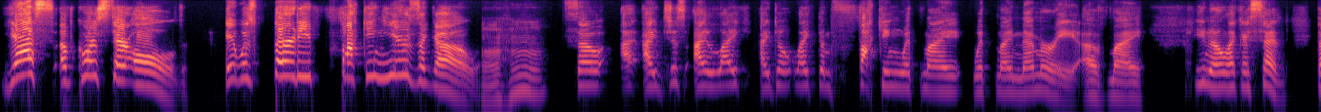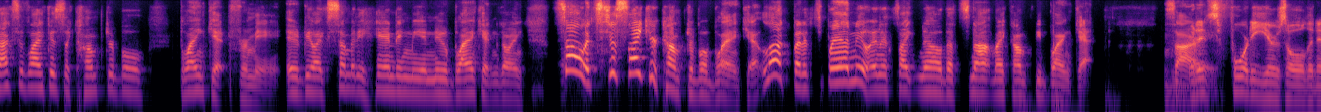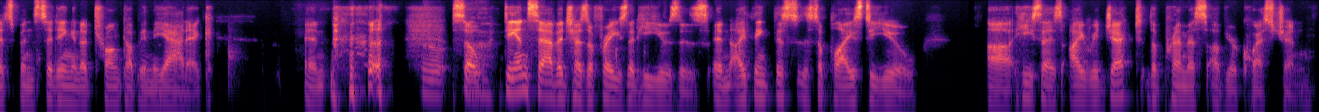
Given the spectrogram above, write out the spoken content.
Yes, of course they're old. It was 30 fucking years ago. hmm so I, I just i like i don't like them fucking with my with my memory of my you know like i said facts of life is a comfortable blanket for me. It would be like somebody handing me a new blanket and going so it's just like your comfortable blanket. Look but it's brand new. And it's like no that's not my comfy blanket. Sorry But it's 40 years old and it's been sitting in a trunk up in the attic. And so uh, Dan Savage has a phrase that he uses, and I think this this applies to you. Uh, he says, "I reject the premise of your question."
